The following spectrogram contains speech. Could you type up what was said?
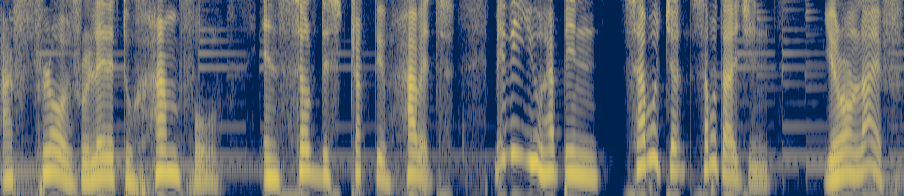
are flaws related to harmful and self-destructive habits. Maybe you have been sabotaging your own life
